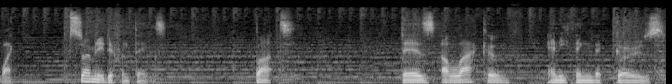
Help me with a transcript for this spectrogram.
like, so many different things. But there's a lack of anything that goes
